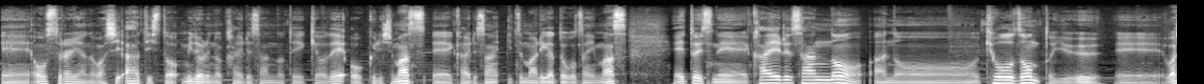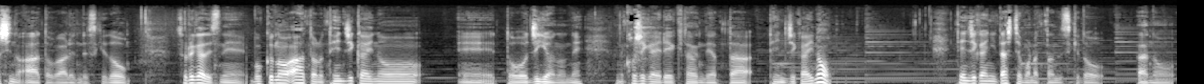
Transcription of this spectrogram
えーオーストラリアの和紙アーティスト、緑のカエルさんの提供でお送りします。えーカエルさん、いつもありがとうございます。えっとですね、カエルさんの、あのー共存という、えー和紙のアートがあるんですけど、それがですね、僕のアートの展示会の、えー、と事業のね、越谷レイクタウンでやった展示会の展示会に出してもらったんですけど、あの、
